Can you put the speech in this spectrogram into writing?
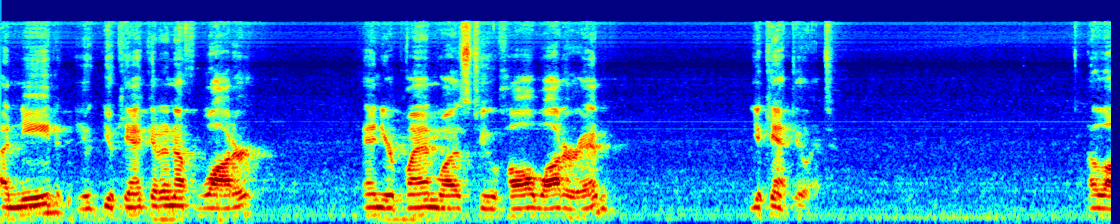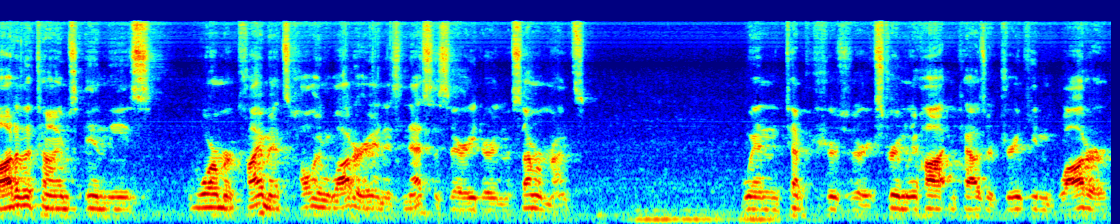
a need, you, you can't get enough water, and your plan was to haul water in, you can't do it. A lot of the times in these warmer climates, hauling water in is necessary during the summer months when temperatures are extremely hot and cows are drinking water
